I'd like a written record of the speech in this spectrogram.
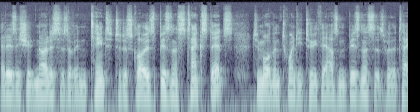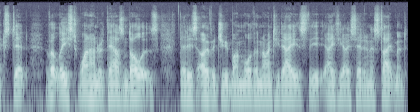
it has issued notices of intent to disclose business tax debts to more than 22,000 businesses with a tax debt of at least $100,000 that is overdue by more than 90 days, the ATO said in a statement.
